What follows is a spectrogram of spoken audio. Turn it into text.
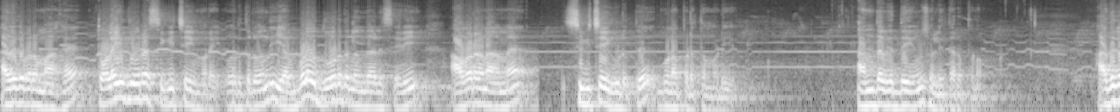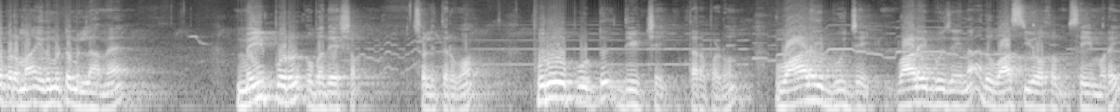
அதுக்கப்புறமாக தொலைதூர சிகிச்சை முறை. ஒருத்தர் வந்து எவ்வளோ தூரத்தில் இருந்தாலும் சரி அவரை நாம் சிகிச்சை கொடுத்து குணப்படுத்த முடியும். அந்த வித்தையும் சொல்லித் தரப்படும். அதுக்கப்புறமா இது மட்டும் இல்லாமல் மெய்ப்பொருள் உபதேசம் சொல்லித்தருவோம் புருவப்பூட்டு தீட்சை தரப்படும். வாழை பூஜை வாழை பூஜைனா அது வாசியோகம் செய்முறை.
